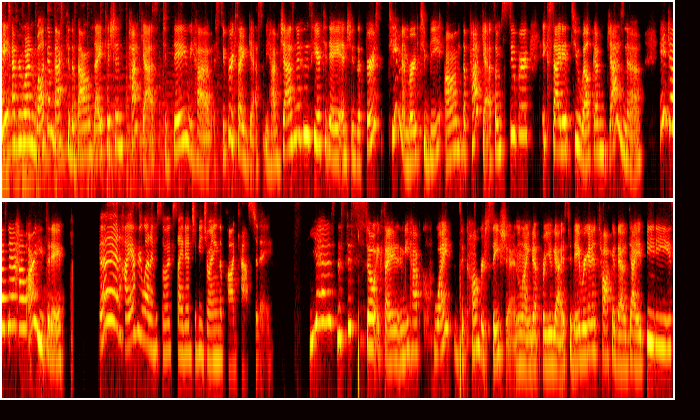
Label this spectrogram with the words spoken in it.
Hey everyone, welcome back to the Balanced Dietitian podcast. Today we have a super excited guest. We have Jasna who's here today, and she's the first team member to be on the podcast. So I'm super excited to welcome Jasna. Hey Jasna, how are you today? Good. Hi everyone. I'm so excited to be joining the podcast today. Yes, this is so exciting. And we have quite the conversation lined up for you guys. Today, we're going to talk about diabetes,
